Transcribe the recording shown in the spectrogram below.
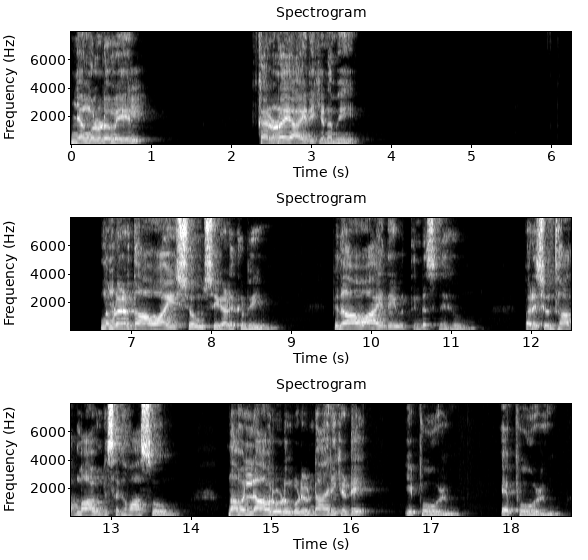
ഞങ്ങളുടെ മേൽ കരുണയായിരിക്കണമേ. നമ്മുടെ കർത്താവായ ഈശോവും സ്വീകടക്കുകയും പിതാവായ ദൈവത്തിന്റെ സ്നേഹവും പരിശുദ്ധാത്മാവിന്റെ സഹവാസവും നാം എല്ലാവരോടും കൂടി ഉണ്ടായിരിക്കട്ടെ ഇപ്പോഴും എപ്പോഴും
